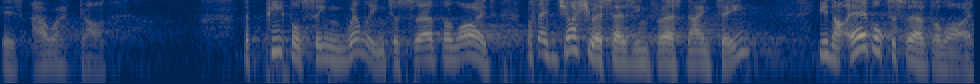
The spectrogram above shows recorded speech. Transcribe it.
is our God. The people seem willing to serve the Lord, but then Joshua says in verse 19, You're not able to serve the Lord.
